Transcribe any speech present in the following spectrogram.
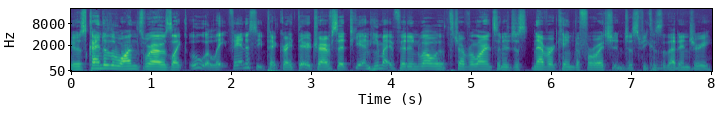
it was kind of the ones where I was like, "Ooh, a late fantasy pick right there, Travis Etienne. He might fit in well with Trevor Lawrence," and it just never came to fruition just because of that injury.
